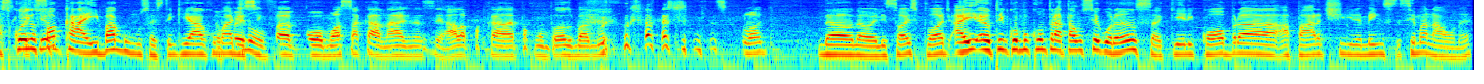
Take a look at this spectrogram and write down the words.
as coisas só eu... caem e bagunça, você tem que arrumar de novo. Assim, pô, mó sacanagem, né? Você rala pra caralho pra comprar os bagulhos, o cara chega e explode. Não, não, ele só explode. Aí eu tenho como contratar um segurança que ele cobra a parte semanal, né?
